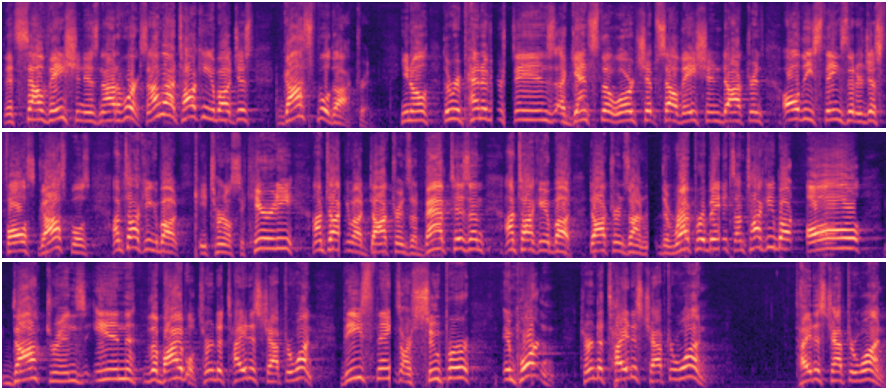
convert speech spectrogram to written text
That salvation is not of works. And I'm not talking about just gospel doctrine. You know, the repent of your sins, against the lordship, salvation doctrines, all these things that are just false gospels. I'm talking about eternal security. I'm talking about doctrines of baptism. I'm talking about doctrines on the reprobates. I'm talking about all doctrines in the Bible. Turn to Titus chapter 1. These things are super important. Turn to Titus chapter 1. Titus chapter 1.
